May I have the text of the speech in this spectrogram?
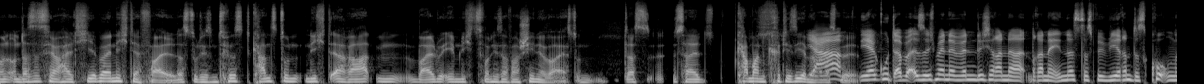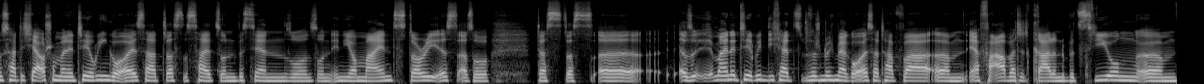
und, und das ist ja halt hierbei nicht der Fall, dass du diesen Twist kannst du nicht erraten, weil du eben nichts von dieser Maschine weißt. Und das ist halt, kann man kritisieren, ja, wenn man das will. Ja, gut, aber also ich meine, wenn du dich daran, daran erinnerst, dass wir während des Guckens, hatte ich ja auch schon meine Theorien geäußert, dass es halt so ein bisschen so, so ein In-Your-Mind-Story ist. Also, dass das, äh, also meine Theorie, die ich halt zwischendurch mal geäußert habe, war, ähm, er verarbeitet gerade eine Beziehung, ähm,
